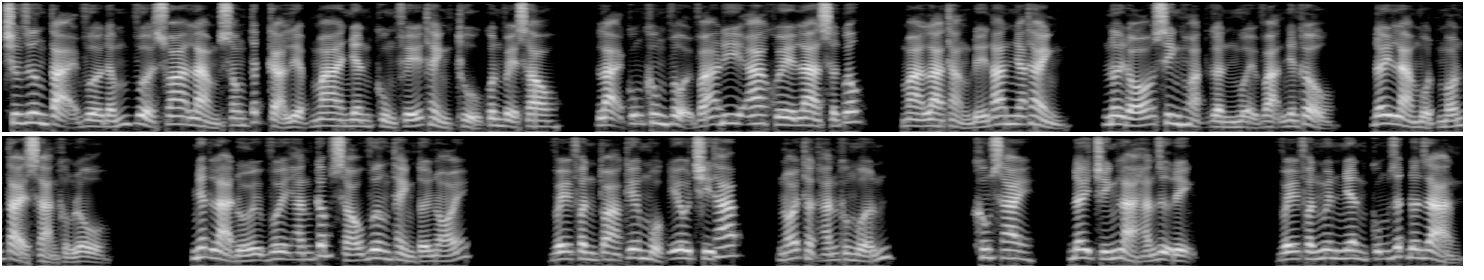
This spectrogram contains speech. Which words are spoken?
Trương Dương tại vừa đấm vừa xoa làm xong tất cả liệt ma nhân cùng phế thành thủ quân về sau, lại cũng không vội vã đi A Khuê La sơ Cốc, mà là thẳng đến An Nhã thành, nơi đó sinh hoạt gần 10 vạn nhân khẩu, đây là một món tài sản khổng lồ. Nhất là đối với hắn cấp sáu vương thành tới nói. Về phần tòa kia mục yêu chi tháp, nói thật hắn không muốn. Không sai, đây chính là hắn dự định. Về phần nguyên nhân cũng rất đơn giản.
